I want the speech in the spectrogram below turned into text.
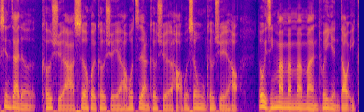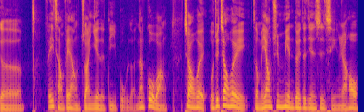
现在的科学啊，社会科学也好，或自然科学也好，或生物科学也好，都已经慢慢慢慢推演到一个。非常非常专业的地步了。那过往教会，我觉得教会怎么样去面对这件事情，然后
